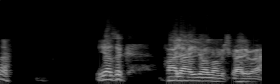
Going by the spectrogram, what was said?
Heh. Yazık. Hala iyi olmamış galiba.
